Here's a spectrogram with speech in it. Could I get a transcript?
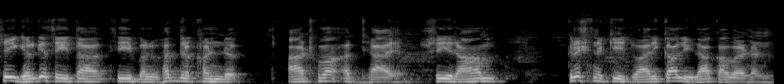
श्री गर्ग सीता श्री बलभद्र खंड आठवां अध्याय श्री राम कृष्ण की द्वारिका लीला का वर्णन।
